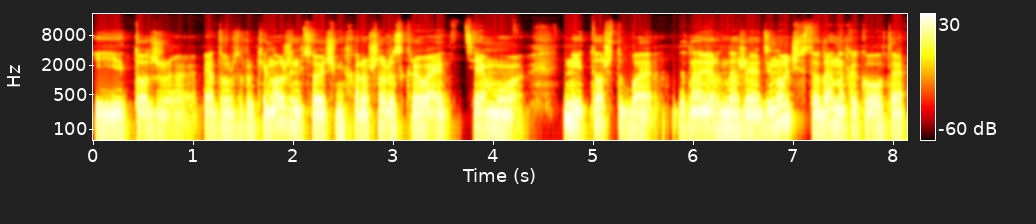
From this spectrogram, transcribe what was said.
и тот же Эдвард Руки-ножницы очень хорошо раскрывает тему, ну, не то чтобы, наверное, даже одиночества, да, но какого-то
